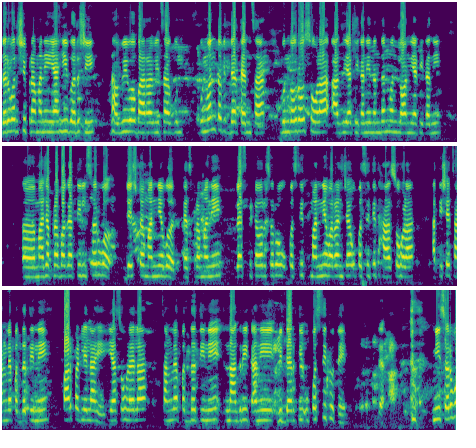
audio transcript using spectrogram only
दरवर्षीप्रमाणे याही वर्षी दहावी व बारावीचा गुण गुणवंत विद्यार्थ्यांचा गुणगौरव सोहळा आज या ठिकाणी नंदनवन लॉन या ठिकाणी माझ्या प्रभागातील सर्व ज्येष्ठ मान्यवर त्याचप्रमाणे व्यासपीठावर सर्व उपस्थित मान्यवरांच्या उपस्थितीत हा सोहळा अतिशय चांगल्या पद्धतीने पार पडलेला आहे. या सोहळ्याला चांगल्या पद्धतीने नागरिक आणि विद्यार्थी उपस्थित होते. मी सर्व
